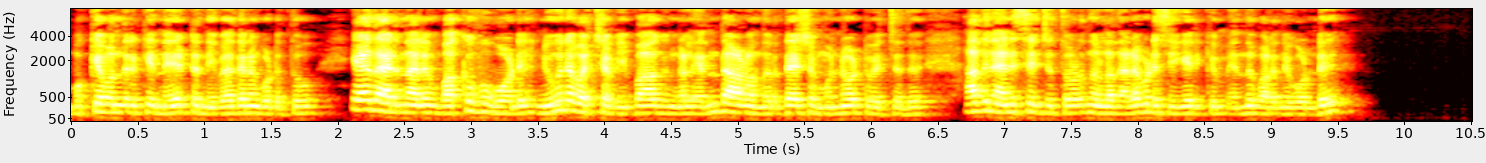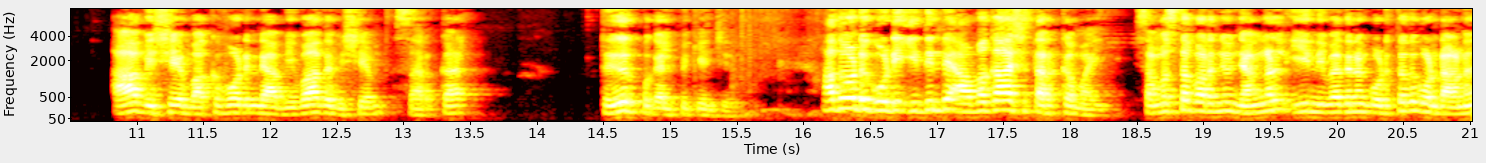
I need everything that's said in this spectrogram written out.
മുഖ്യമന്ത്രിക്ക് നേരിട്ട് നിവേദനം കൊടുത്തു. ഏതായിരുന്നാലും വഖഫ് ബോർഡിൽ ന്യൂനപക്ഷ വിഭാഗങ്ങൾ എന്താണോ നിർദ്ദേശം മുന്നോട്ട് വെച്ചത് അതിനനുസരിച്ച് തുടർന്നുള്ള നടപടി സ്വീകരിക്കും എന്ന് പറഞ്ഞുകൊണ്ട് ആ വിഷയം വഖഫ് ബോർഡിന്റെ ആ വിവാദ വിഷയം സർക്കാർ തീർപ്പ് കൽപ്പിക്കുകയും ചെയ്തു. അതോടുകൂടി ഇതിന്റെ അവകാശ തർക്കമായി. സമസ്ത പറഞ്ഞു ഞങ്ങൾ ഈ നിവേദനം കൊടുത്തത് കൊണ്ടാണ്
